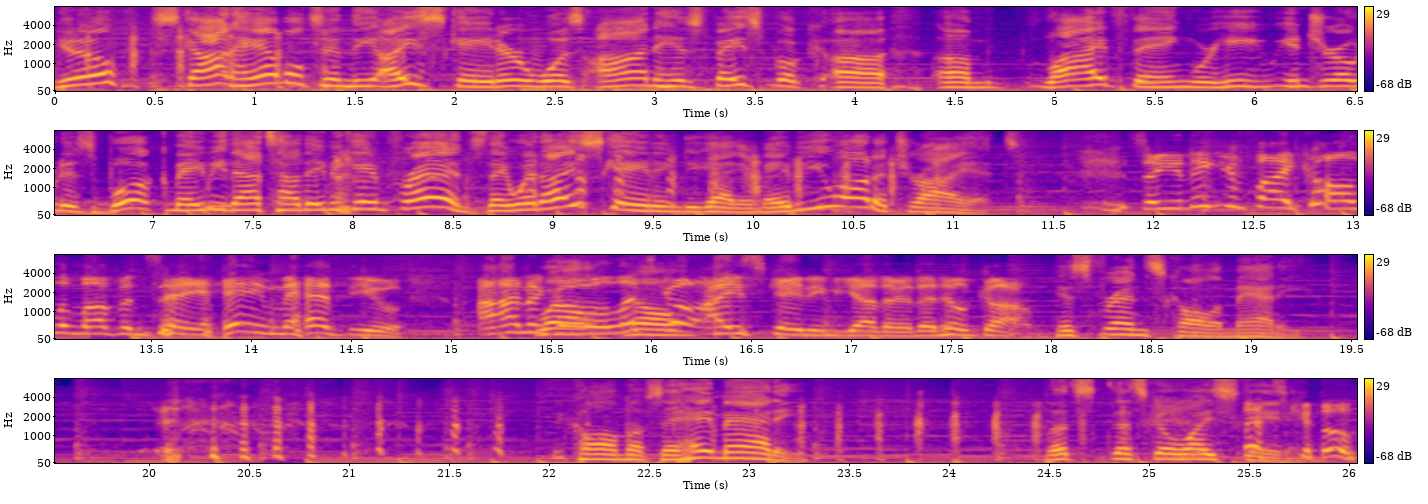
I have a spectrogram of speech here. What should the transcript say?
You know, Scott Hamilton, the ice skater, was on his Facebook uh, um, live thing where he introed his book. Maybe that's how they became friends. They went ice skating together. Maybe you ought to try it. So you think if I call him up and say, "Hey, Matthew, I'm gonna Well, go, let's no. go ice skating together," that he'll come? His friends call him Maddie. we call him up, say, "Hey, Maddie, let's let's go ice skating. Let's go.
